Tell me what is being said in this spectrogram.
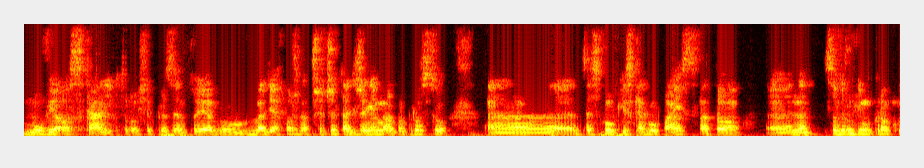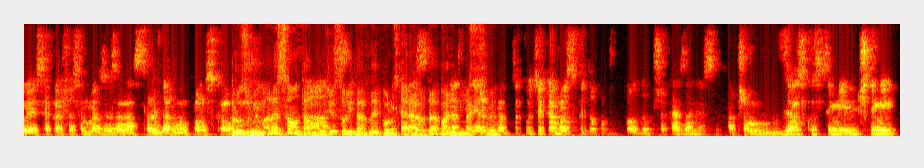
Mówię o skali, którą się prezentuje, bo w mediach można przeczytać, że niemal po prostu e, te spółki Skarbu Państwa to e, na co drugim kroku jest jakaś osoba związana z Solidarną Polską. Rozumiem, ale są tam A- ludzie Solidarnej I Polskiej, teraz, prawda, panie teraz ministrze? mam taką ciekawostkę do, do, przekazania słuchaczom w związku z tymi licznymi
